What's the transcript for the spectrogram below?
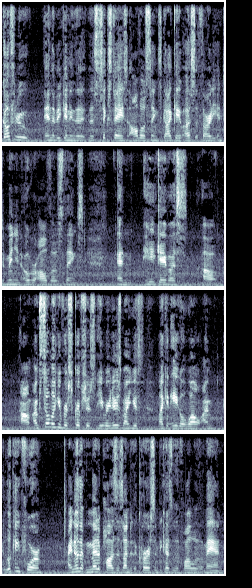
go through in the beginning the, the six days and all those things. God gave us authority and dominion over all those things. And he gave us, uh, um, I'm still looking for scriptures. He renews my youth like an eagle. Well, I'm looking for, I know that menopause is under the curse and because of the fall of the man,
